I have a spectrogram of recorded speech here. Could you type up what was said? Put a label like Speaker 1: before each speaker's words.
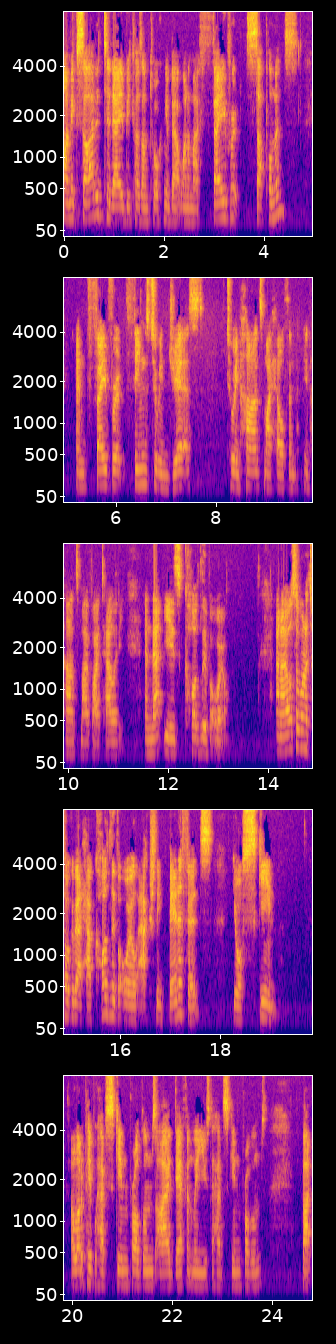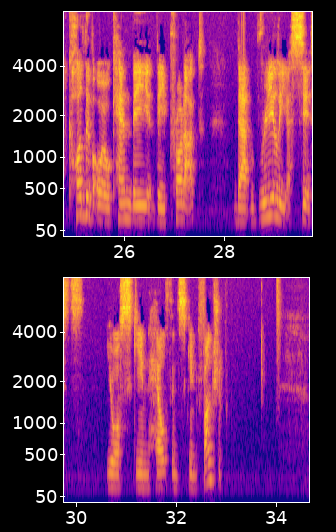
Speaker 1: I'm excited today because I'm talking about one of my favorite supplements and favorite things to ingest to enhance my health and enhance my vitality, and that is cod liver oil. And I also want to talk about how cod liver oil actually benefits your skin. A lot of people have skin problems. I definitely used to have skin problems. But cod liver oil can be the product that really assists your skin health and skin function.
